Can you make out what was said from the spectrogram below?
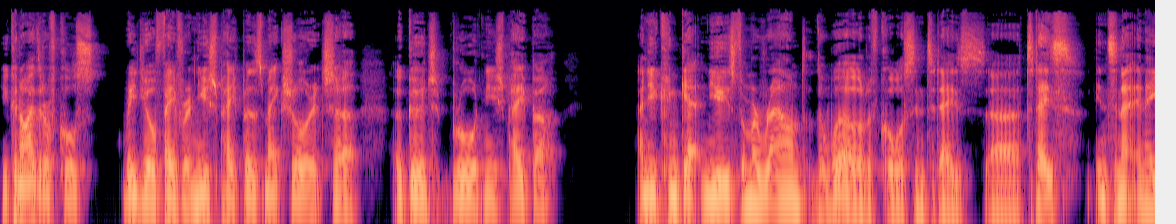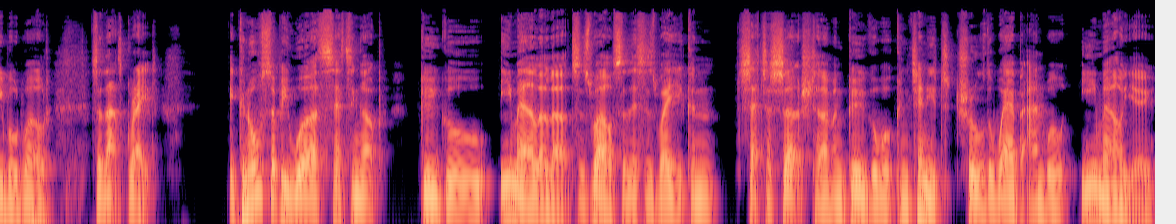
You can either, of course, read your favorite newspapers, make sure it's a, a good, broad newspaper, and you can get news from around the world, of course, in today's uh, today's internet-enabled world. So that's great. It can also be worth setting up Google email alerts as well. So this is where you can set a search term, and Google will continue to trawl the web and will email you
